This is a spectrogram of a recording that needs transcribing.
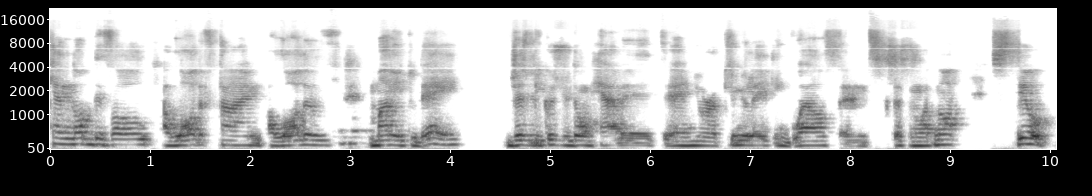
cannot devote a lot of time, a lot of money today, just because you don't have it and you're accumulating wealth and success and whatnot, still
